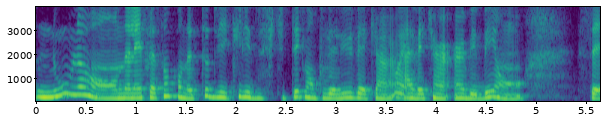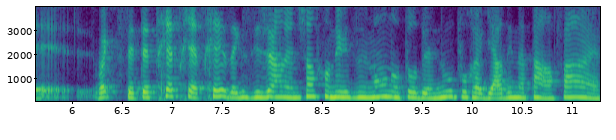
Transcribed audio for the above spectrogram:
nous, là, on a l'impression qu'on a tous vécu les difficultés qu'on pouvait vivre avec un, avec un, bébé. On, ouais, c'était très, très, très exigeant. Une chance qu'on ait eu du monde autour de nous pour regarder notre enfant, euh,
